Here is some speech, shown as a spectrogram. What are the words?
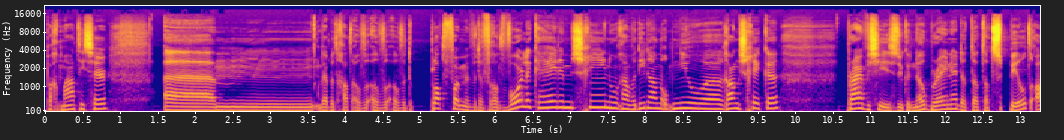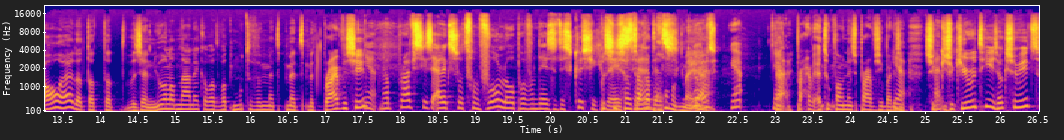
pragmatischer. Um, we hebben het gehad over, over, over de platform, de verantwoordelijkheden misschien. Hoe gaan we die dan opnieuw uh, rangschikken? Privacy is natuurlijk een no-brainer. Dat, dat, dat speelt al. Hè? Dat, dat, dat, we zijn nu al aan het nadenken. Wat, wat moeten we met, met, met privacy? Ja, nou, privacy is eigenlijk een soort van voorloper van deze discussie Precies, geweest. Precies, daar begon het mee. Ja. ja. Ja. ja en toen kwam ineens privacy bij de ja. security is ook zoiets.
